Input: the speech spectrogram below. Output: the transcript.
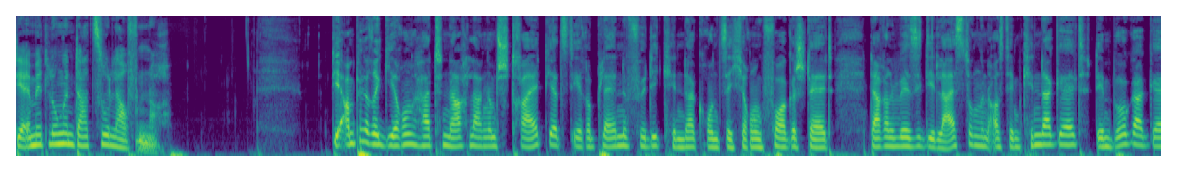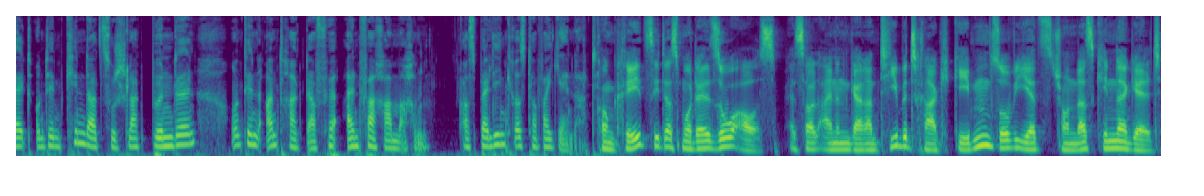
Die Ermittlungen dazu laufen noch. Die Ampelregierung hat nach langem Streit jetzt ihre Pläne für die Kindergrundsicherung vorgestellt. Darin will sie die Leistungen aus dem Kindergeld, dem Bürgergeld und dem Kinderzuschlag bündeln und den Antrag dafür einfacher machen. Aus Berlin Christopher Jennert. Konkret sieht das Modell so aus. Es soll einen Garantiebetrag geben, so wie jetzt schon das Kindergeld.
